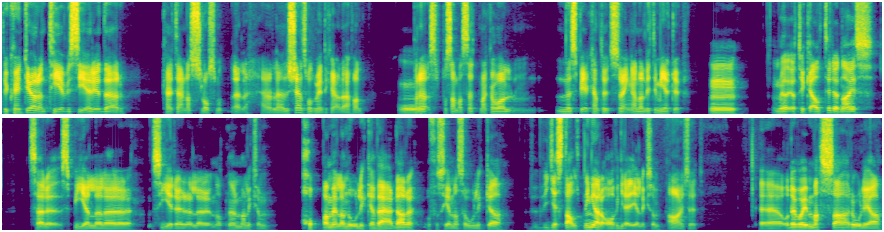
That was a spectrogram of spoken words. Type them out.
Du kan ju inte göra en tv-serie där karaktärerna slåss mot, eller, eller det känns som att man inte kan göra det i alla fall. Mm. På, det, på, samma sätt. Man kan vara, när spel kan ta ut svängarna lite mer typ. Mm. Men jag, jag, tycker alltid det är nice, så här, spel eller serier eller något när man liksom hoppar mellan olika världar och får se massa olika gestaltningar av grejer liksom. Ja, det. Eh, och det var ju massa roliga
